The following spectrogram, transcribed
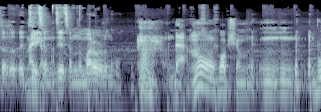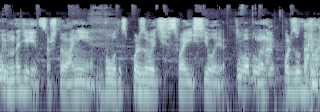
Да-да-да, детям, детям на мороженое. Да, ну, в общем, будем надеяться, что они будут использовать свои силы на пользу добра.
